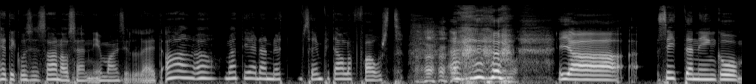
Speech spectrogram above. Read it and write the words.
heti kun se sanoi sen, niin mä olin silleen, että Aa, mä tiedän, että sen pitää olla Faust. ja sitten niinku,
